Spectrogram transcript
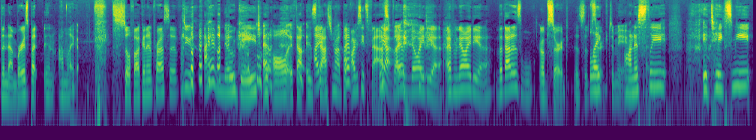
the numbers but and i'm like Still fucking impressive. Dude, I have no gauge at all if that is I- fast or not, but I've- obviously it's fast. yeah, but I have no idea. I have no idea. But that is absurd. It's absurd like to me. honestly, it takes me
